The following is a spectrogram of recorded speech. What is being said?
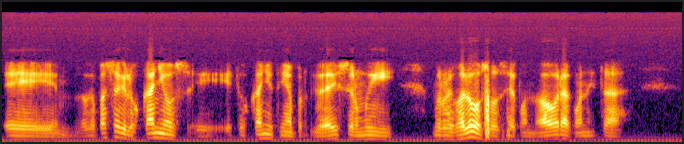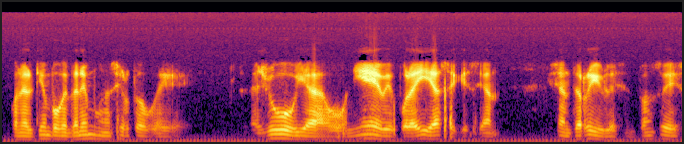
Eh, lo que pasa es que los caños, eh, estos caños tenían particularidad de ser muy, muy resbalosos. O sea, cuando ahora con esta con el tiempo que tenemos, ¿no es cierto?, eh, la lluvia o nieve por ahí hace que sean, que sean terribles. Entonces,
